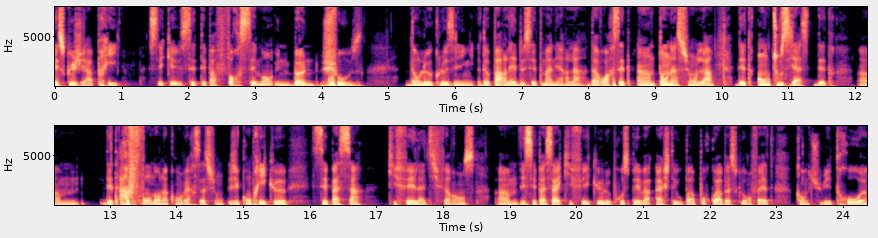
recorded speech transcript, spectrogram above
Et ce que j'ai appris, c'est que c'était pas forcément une bonne chose dans le closing de parler de cette manière-là, d'avoir cette intonation-là, d'être enthousiaste, d'être euh, d'être à fond dans la conversation. J'ai compris que c'est pas ça qui fait la différence euh, et c'est pas ça qui fait que le prospect va acheter ou pas. Pourquoi? Parce qu'en fait, quand tu es trop euh,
